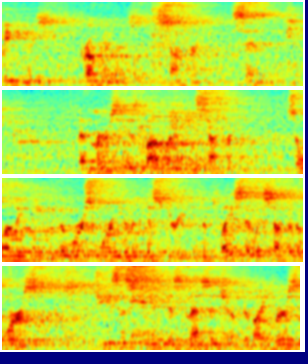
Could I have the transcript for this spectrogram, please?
weakness, brokenness, suffering, sin. That mercy is love when it means suffering. So on the eve of the worst war in human history, in the place that would suffer the worst, Jesus gave this message of divine mercy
